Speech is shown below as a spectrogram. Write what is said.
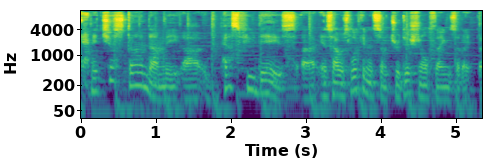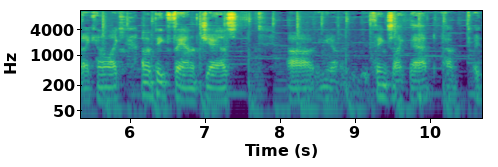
And it just dawned on me uh, the past few days uh, as I was looking at some traditional things that I, that I kind of like. I'm a big fan of jazz, uh, you know, things like that. Uh, it,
